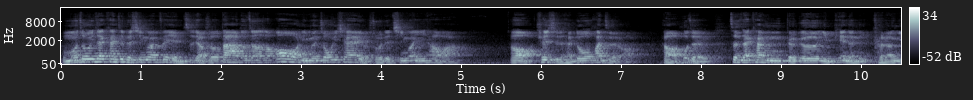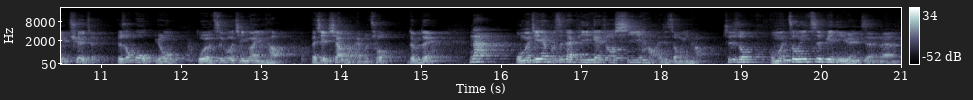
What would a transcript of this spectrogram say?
我们中医在看这个新冠肺炎治疗的时候，大家都知道说，哦，你们中医现在有所谓的清冠一号啊，哦，确实很多患者啊，啊或者正在看德哥影片的你，可能也确诊，比如说哦，有我有吃过清冠一号，而且效果还不错，对不对？那我们今天不是在 PK 说西医好还是中医好？就是说，我们中医治病的原则呢，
